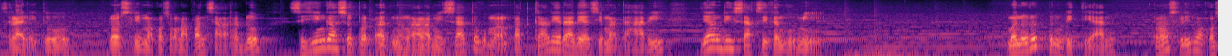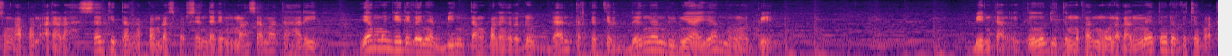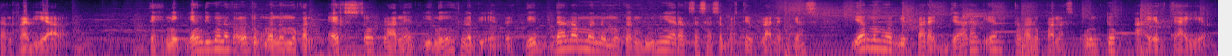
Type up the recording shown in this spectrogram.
Selain itu, ROS 508 sangat redup sehingga Super Earth mengalami 1,4 kali radiasi matahari yang disaksikan bumi. Menurut penelitian, ROS 508 adalah sekitar 18% dari masa matahari yang menjadikannya bintang paling redup dan terkecil dengan dunia yang mengorbit. Bintang itu ditemukan menggunakan metode kecepatan radial. Teknik yang digunakan untuk menemukan exoplanet ini lebih efektif dalam menemukan dunia raksasa seperti planet gas yang mengorbit pada jarak yang terlalu panas untuk air cair.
